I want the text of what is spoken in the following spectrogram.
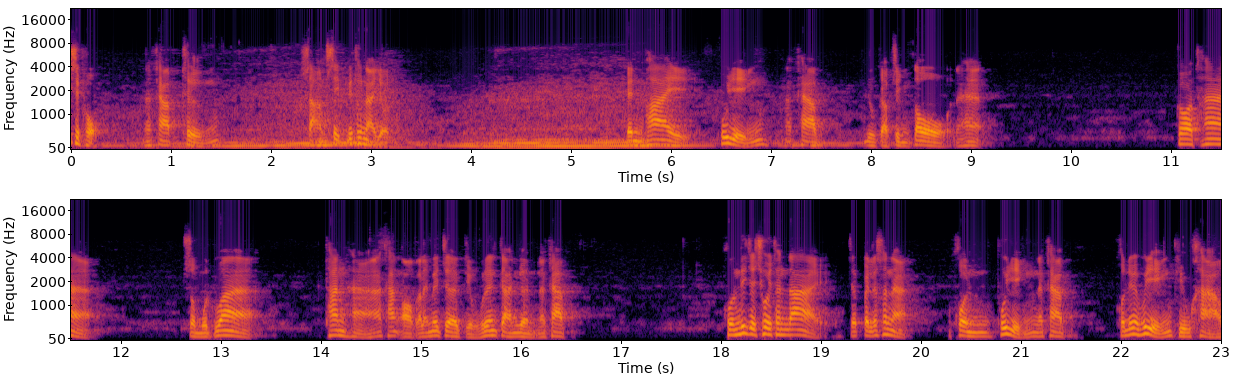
26 นะครับ ถึง 30 มิถุนายน เป็นไพ่ผู้หญิงนะครับ อยู่กับสิงโตนะฮะ ก็ถ้า สมมุติว่าท่านหาทางออกอะไรไม่เจอเกี่ยวกับเรื่องการเงินนะครับ คนที่จะช่วยท่านได้จะเป็นลักษณะคนผู้หญิงนะครับ คนที่เป็นผู้หญิงผิวขาว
